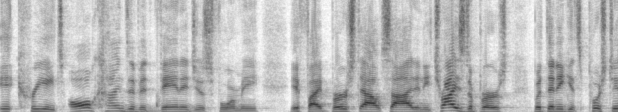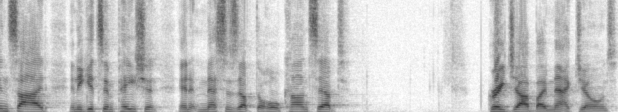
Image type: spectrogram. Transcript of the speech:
it creates all kinds of advantages for me if I burst outside and he tries to burst, but then he gets pushed inside and he gets impatient and it messes up the whole concept. Great job by Mac Jones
